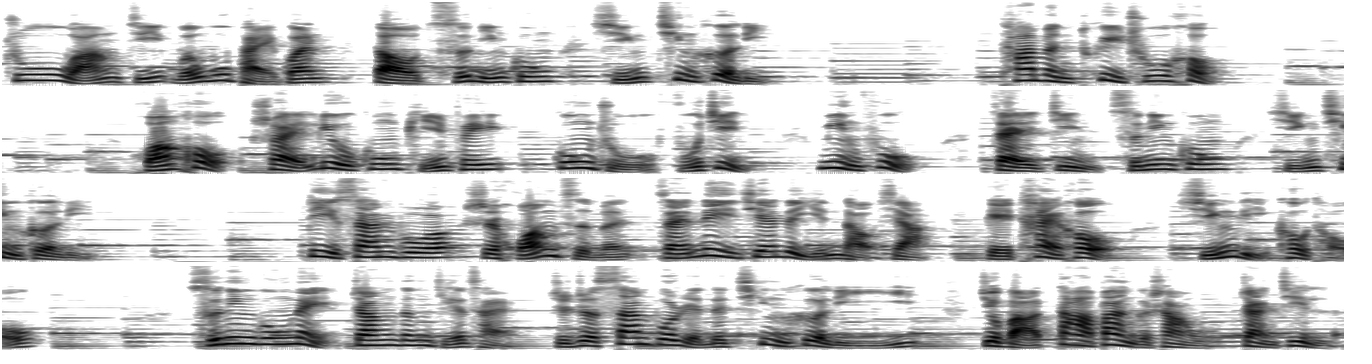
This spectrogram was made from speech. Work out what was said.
诸王及文武百官到慈宁宫行庆贺礼。他们退出后，皇后率六宫嫔妃、公主、福晋、命妇再进慈宁宫行庆贺礼。第三波是皇子们在内监的引导下给太后行礼叩头。慈宁宫内张灯结彩，只这三拨人的庆贺礼仪，就把大半个上午占尽了。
